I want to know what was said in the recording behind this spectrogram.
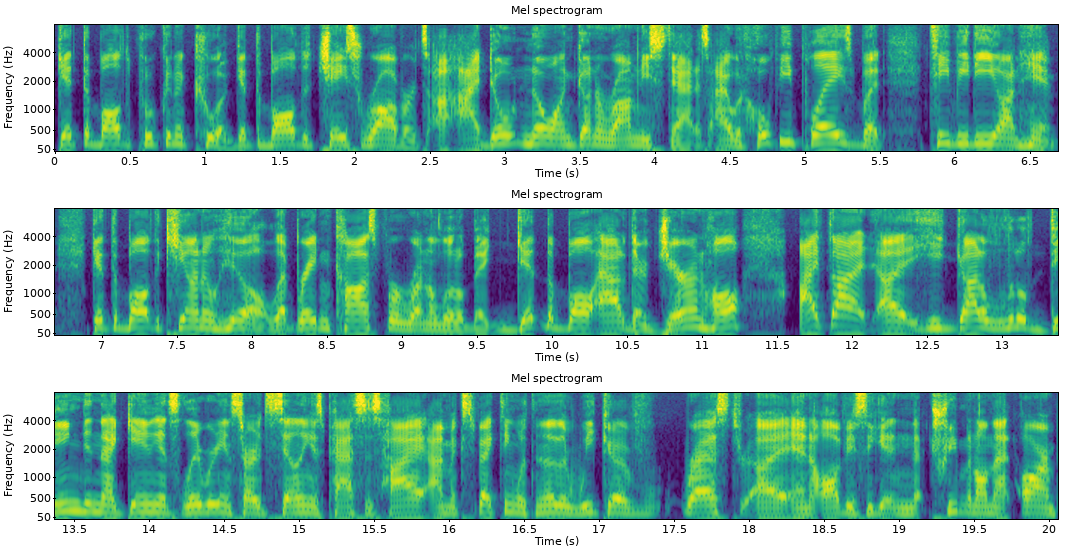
Get the ball to Puka Nacua. Get the ball to Chase Roberts. I, I don't know on Gunnar Romney's status. I would hope he plays, but TBD on him. Get the ball to Keanu Hill. Let Braden Cosper run a little bit. Get the ball out of there. Jaren Hall, I thought uh, he got a little dinged in that game against Liberty and started sailing his passes high. I'm expecting with another week of rest uh, and obviously getting treatment on that arm,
